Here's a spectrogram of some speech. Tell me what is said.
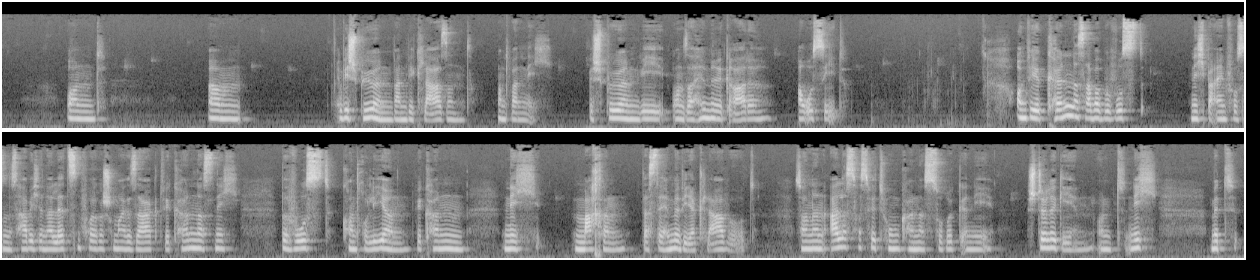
Und ähm, wir spüren, wann wir klar sind und wann nicht. Wir spüren, wie unser Himmel gerade aussieht. Und wir können das aber bewusst nicht beeinflussen. Das habe ich in der letzten Folge schon mal gesagt. Wir können das nicht bewusst kontrollieren. Wir können nicht machen, dass der Himmel wieder klar wird, sondern alles, was wir tun können, ist zurück in die Stille gehen und nicht mit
